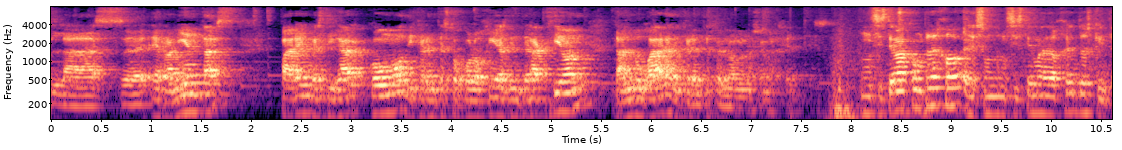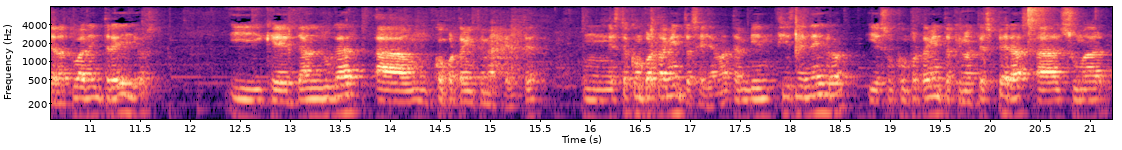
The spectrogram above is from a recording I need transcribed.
las, eh, herramientas para investigar cómo diferentes topologías de interacción dan lugar a diferentes fenómenos emergentes. Un sistema complejo es un sistema de objetos que interactúan entre ellos y que dan lugar a un comportamiento emergente. Este comportamiento se llama también cisne negro y es un comportamiento que no te esperas al sumar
